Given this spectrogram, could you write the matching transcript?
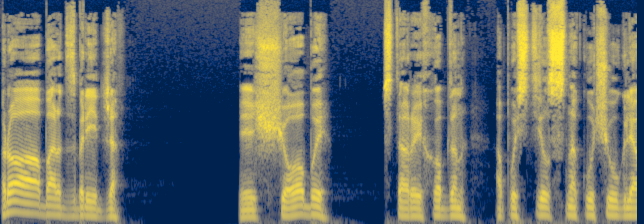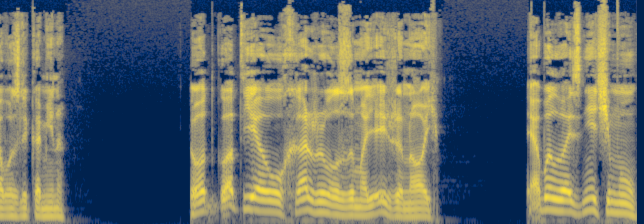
Робертсбриджа? — Еще бы! — старый Хобден опустился на кучу угля возле камина. — Тот год я ухаживал за моей женой. Я был возничим у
